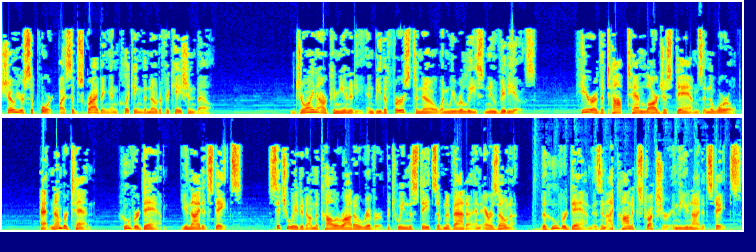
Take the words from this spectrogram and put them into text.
show your support by subscribing and clicking the notification bell. Join our community and be the first to know when we release new videos. Here are the top 10 largest dams in the world. At number 10, Hoover Dam, United States. Situated on the Colorado River between the states of Nevada and Arizona, the Hoover Dam is an iconic structure in the United States.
